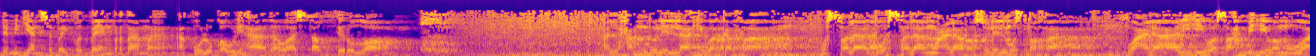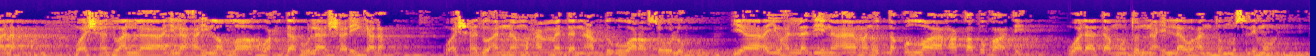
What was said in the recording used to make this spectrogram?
Demikian sebagai khutbah yang pertama, aku lu qauli hadza wa astaghfirullah. Alhamdulillah wa kafa. Wassalatu wassalamu ala rasulil mustafa Wa ala alihi wa sahbihi wa mawala. Wa ashadu an la ilaha illallah wahdahu la sharika lah. Ashadu anna muhammadan abduhu wa rasuluh. Ya ayuhalladina amanu taqullaha haqqa tuqatih Wa la tamutunna illa wa antum muslimun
